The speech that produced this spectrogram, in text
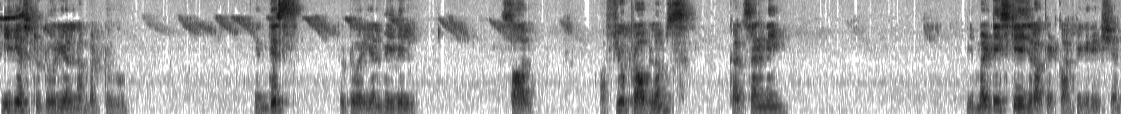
previous tutorial number 2, in this tutorial we will solve a few problems concerning the multi-stage rocket configuration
